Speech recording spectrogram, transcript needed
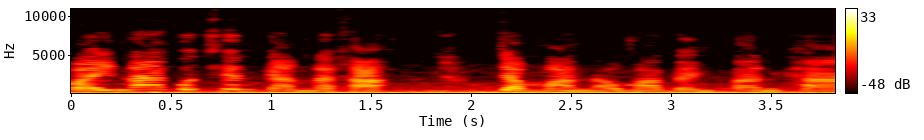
ใบหน้าก็เช่นกันนะคะ จะหมั่นเอามาแบ่งปันค่ะ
